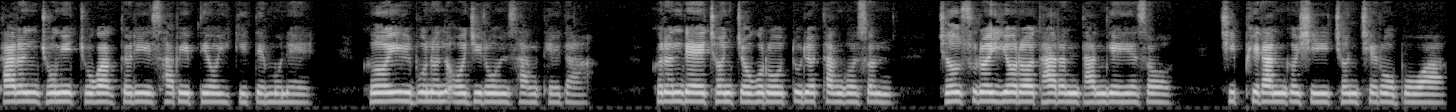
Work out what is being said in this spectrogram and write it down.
다른 종이 조각들이 삽입되어 있기 때문에 그 일부는 어지러운 상태다. 그런데 전적으로 뚜렷한 것은 저술의 여러 다른 단계에서 지필한 것이 전체로 보아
